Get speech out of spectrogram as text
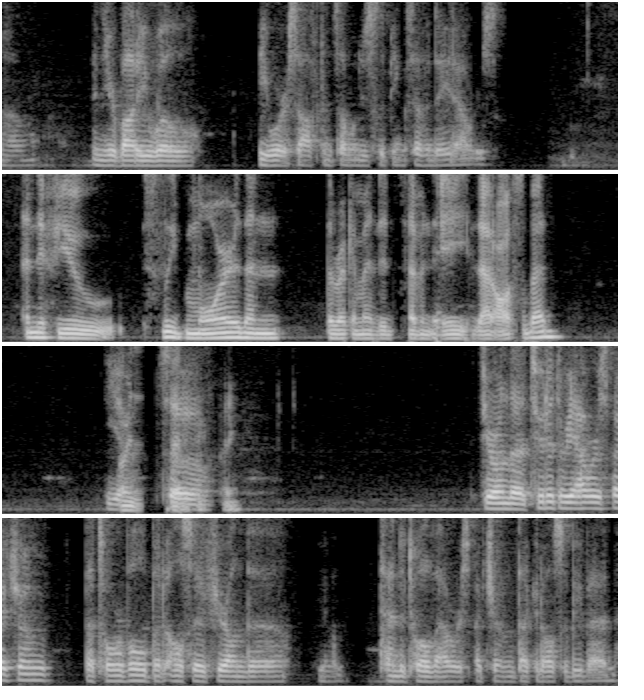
um, and your body will be worse off than someone who's sleeping seven to eight hours. And if you sleep more than the recommended seven to eight, is that also bad? Yeah. so if you're on the two to three hour spectrum, that's horrible. But also if you're on the you know 10 to 12 hour spectrum, that could also be bad.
